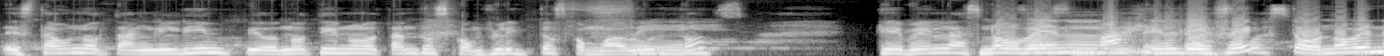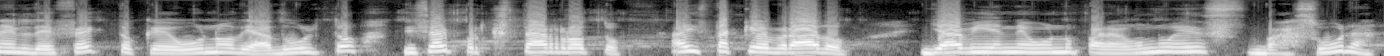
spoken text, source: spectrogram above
está uno tan limpio, no tiene uno tantos conflictos como Sí. adultos, que ven las no cosas ven mágicas, el defecto, pues. no ven el defecto que uno de adulto dice, ay, porque está roto, ay, está quebrado. Ya viene uno, para uno es basura,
